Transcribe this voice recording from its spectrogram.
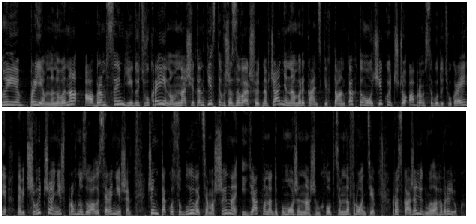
Ну і приємна новина. Абрамси їдуть в Україну. Наші танкісти вже завершують навчання на американських танках, тому очікують, що Абрамси будуть в Україні навіть швидше ніж прогнозувалося раніше. Чим так особлива ця машина і як вона допоможе нашим хлопцям на фронті, розкаже Людмила Гаврилюк.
